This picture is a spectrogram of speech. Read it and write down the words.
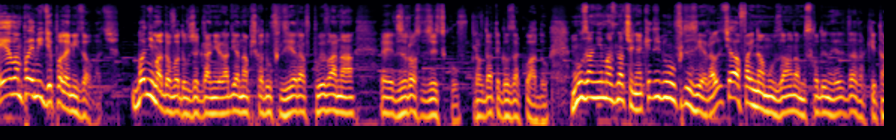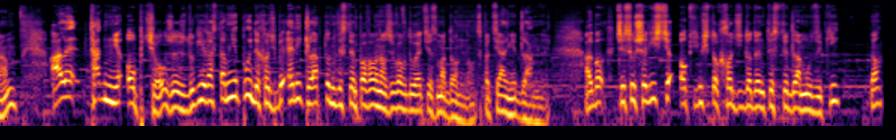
Ja wam powiem, idzie polemizować. Bo nie ma dowodów, że granie radia na przykład u fryzjera wpływa na e, wzrost zysków, prawda, tego zakładu. Muza nie ma znaczenia. Kiedyś był u fryzjera, leciała fajna muza, tam schody na- takie tam, ale tak mnie obciął, że już drugi raz tam nie pójdę, choćby Eric Clapton występował na żywo w duecie z Madonną, specjalnie dla mnie. Albo, czy słyszeliście o kimś, kto chodzi do dentysty dla muzyki? No,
